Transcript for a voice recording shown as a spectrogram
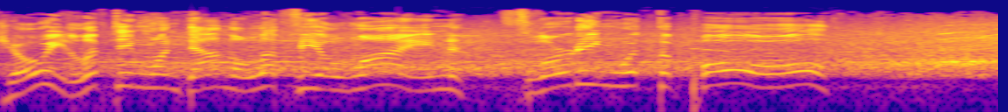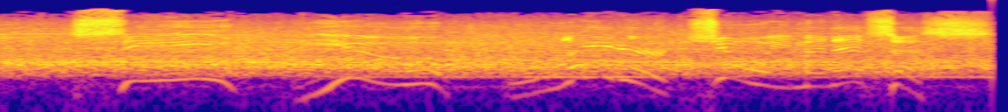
Joey lifting one down the left field line, flirting with the pole. See you later, Joey Meneses.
